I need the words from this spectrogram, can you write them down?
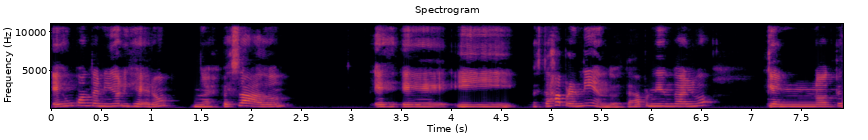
es un contenido ligero, no es pesado eh, y estás aprendiendo, estás aprendiendo algo que no te,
